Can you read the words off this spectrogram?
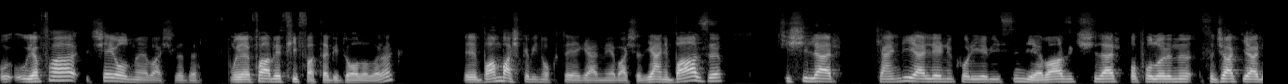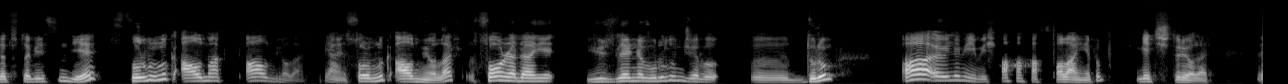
UEFA şey olmaya başladı. UEFA ve FIFA tabii doğal olarak e, bambaşka bir noktaya gelmeye başladı. Yani bazı kişiler kendi yerlerini koruyabilsin diye, bazı kişiler popolarını sıcak yerde tutabilsin diye sorumluluk almak almıyorlar. Yani sorumluluk almıyorlar. Sonra da hani yüzlerine vurulunca bu e, durum, aa öyle miymiş ha ha ha falan yapıp geçiştiriyorlar. E,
